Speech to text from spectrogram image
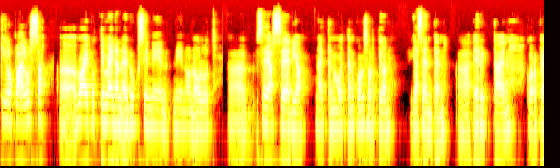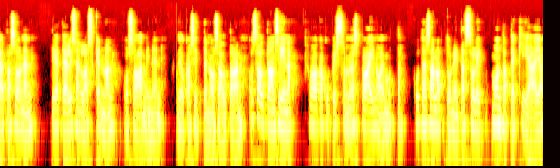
kilpailussa vaikutti meidän eduksi, niin, niin on ollut CSC ja näiden muiden konsortion jäsenten erittäin korkeatasoinen tieteellisen laskennan osaaminen, joka sitten osaltaan, osaltaan siinä vaakakupissa myös painoi, mutta kuten sanottu, niin tässä oli monta tekijää ja,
